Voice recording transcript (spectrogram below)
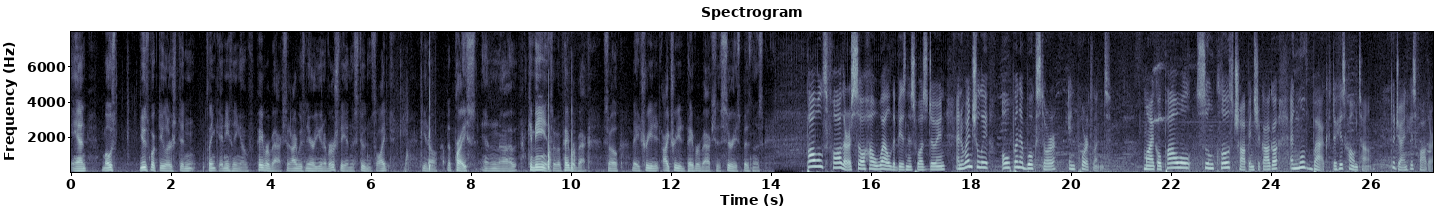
And most used book dealers didn't think anything of paperbacks. And I was near a university and the students liked, you know, the price and uh, convenience of a paperback. So they treated, I treated paperbacks as serious business. Powell's father saw how well the business was doing and eventually opened a bookstore in Portland. Michael Powell soon closed shop in Chicago and moved back to his hometown to join his father.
